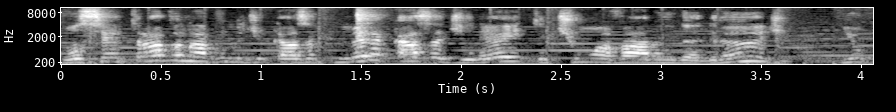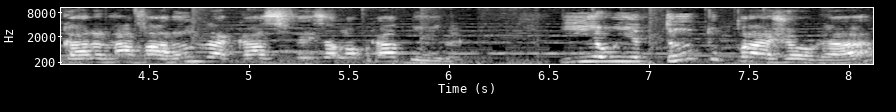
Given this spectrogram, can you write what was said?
Você entrava na vila de casa, a primeira casa à direita tinha uma varanda grande e o cara na varanda da casa fez a locadora. E eu ia tanto para jogar,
